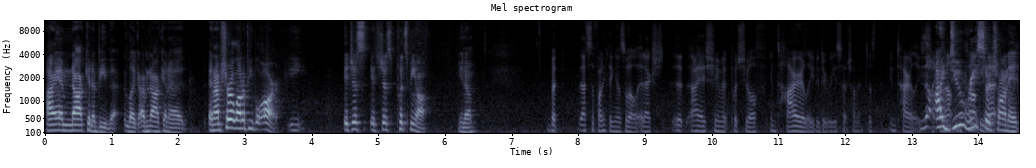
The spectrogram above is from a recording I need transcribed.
i am not gonna be that like i'm not gonna and i'm sure a lot of people are. It just it just puts me off you know that's the funny thing as well. It actually, it, I assume it puts you off entirely to do research on it, just entirely. Just no like, i you do research that- on it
